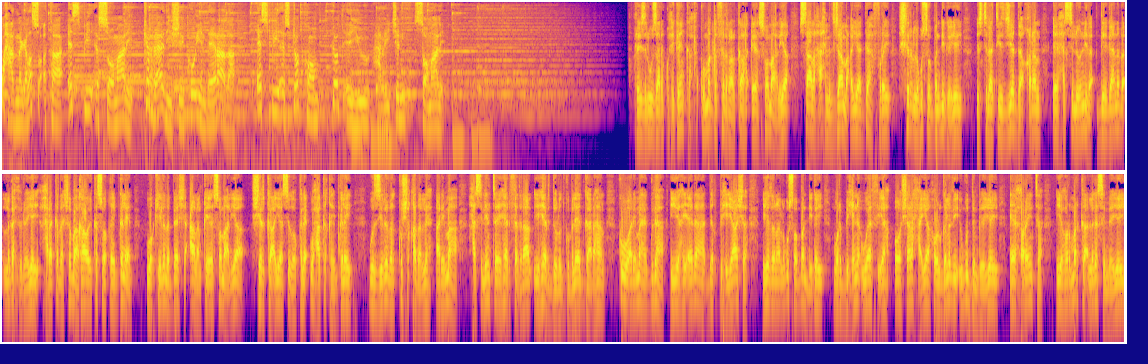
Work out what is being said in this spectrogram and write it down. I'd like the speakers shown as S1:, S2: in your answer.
S1: waxaad nagala socotaa s b s soomaali ka raadi sheekooyin dheeraada s b s com au xariijin soomaali
S2: ra'iisul wasaare ku-xigeenka xukuumadda federaalk ah ee soomaaliya saalax axmed jaamac ayaa dah furay shir lagu soo bandhigayey istaraatiijiyadda qaran ee xasiloonnida deegaanada laga xureeyey xarakada shabaabka oo ay ka soo qayb galeen wakiilada beesha caalamka ee soomaaliya. Shirka ayaa sidoo kale waxaa ka qayb galay wasiirada ku shaqada leh arrimaha xasilinta ee heer federaal iyo heer dowlad goboleed gaar ahaan kuwa arrimaha gudaha iyo hay'adaha deeqbixiyaasha iyadoona lagu soo bandhigay warbixinno waafi ah oo sharaxaya howlgalladii ugu dambeeyey ee xoraynta iyo horumarka laga sameeyey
